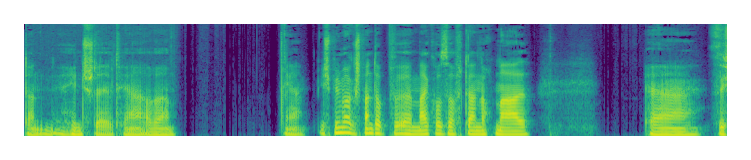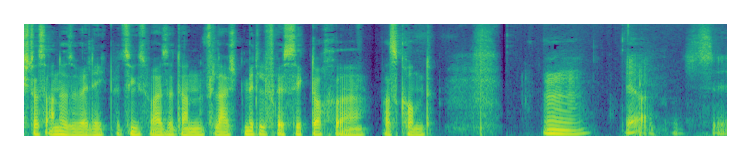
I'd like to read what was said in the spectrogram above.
dann hinstellt, ja, aber ja, ich bin mal gespannt, ob äh, Microsoft da nochmal äh, sich das anders überlegt, beziehungsweise dann vielleicht mittelfristig doch äh, was kommt. Mhm. Ja, das, äh,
